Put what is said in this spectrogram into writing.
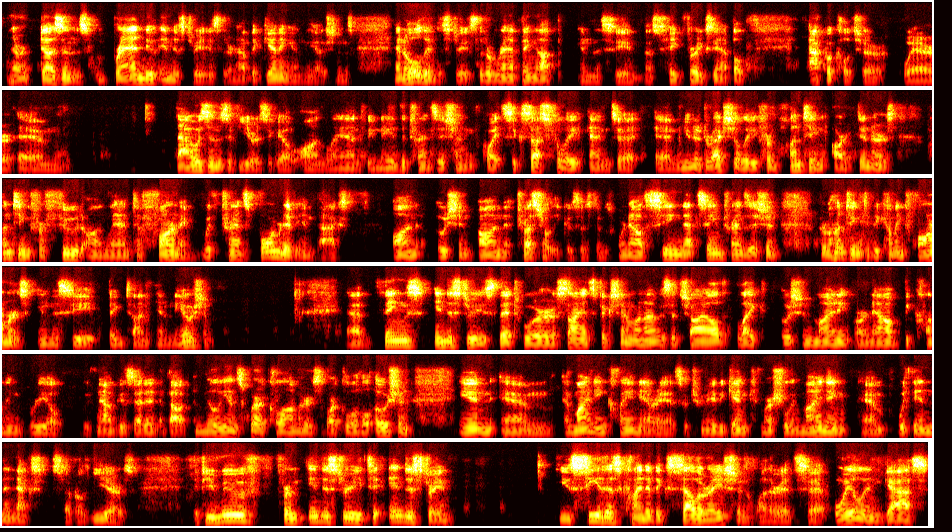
There are dozens of brand new industries that are now beginning in the oceans and old industries that are ramping up in the sea. Let's take, for example, aquaculture, where um, thousands of years ago on land, we made the transition quite successfully and, uh, unidirectionally from hunting our dinners, hunting for food on land to farming with transformative impacts on ocean, on terrestrial ecosystems. We're now seeing that same transition from hunting to becoming farmers in the sea, big time in the ocean. Uh, things, industries that were science fiction when I was a child, like ocean mining, are now becoming real. We've now gazetted about a million square kilometers of our global ocean in um, mining claim areas, which may begin commercially mining um, within the next several years. If you move from industry to industry, you see this kind of acceleration, whether it's uh, oil and gas,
